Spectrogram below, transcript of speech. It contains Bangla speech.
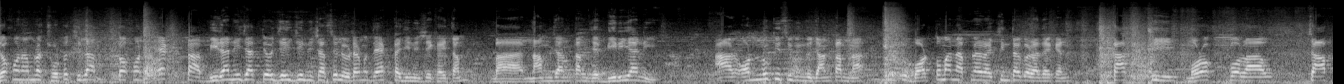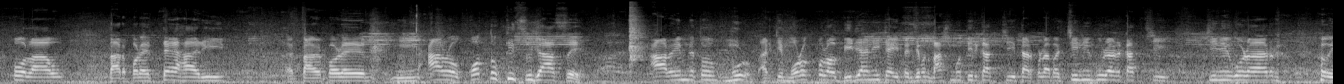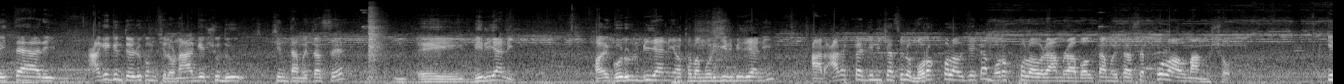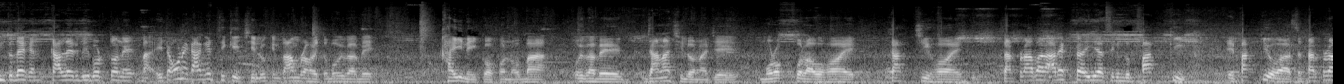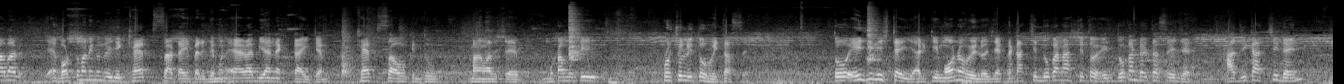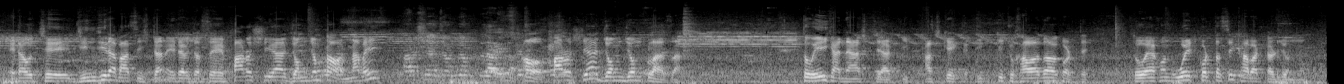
যখন আমরা ছোট ছিলাম, তখন একটা বিরিয়ানি জাতীয় যেই জিনিস আছিল, ওটার মধ্যে একটা জিনিসই খাইতাম, বা নাম জানতাম যে বিরিয়ানি। আর অন্য কিছু কিন্তু জানতাম না, কিন্তু বর্তমানে আপনারা চিন্তা করে দেখেন, কাচ্চি মরক পোলাও, চাপ পোলাও, তারপরে তেহারি, তারপরে আরও কত কিছু যা আছে। আর এমনি তো আর কি মোরগ পোলাও বিরিয়ানি টাইপের যেমন বাসমতির কাচ্চি, তারপরে আবার চিনি গুঁড়ার কাচ্চি, চিনি গুঁড়ার ওই তেহারি। আগে কিন্তু এরকম ছিল না, আগে শুধু চিন্তা হইতাছে এই বিরিয়ানি, হয় গরুর বিরিয়ানি অথবা মুরগির বিরিয়ানি। আর আরেকটা জিনিস আছিল মরক পোলাও, যেটা মরক পোলাও আমরা বলতাম আছে পোলাও মাংস। কিন্তু দেখেন, কালের বিবর্তনে, বা এটা অনেক আগে থেকেই ছিল, কিন্তু আমরা হয়তো ওইভাবে খাই নেই কখনো, বা ওইভাবে জানা ছিল না যে মোরগ পোলাও হয় কাচ্চি হয়। তারপর আবার আরেকটা ইয়ে আছে কিন্তু পাক্কি। এই পাক্কিও আছে। তারপর আবার বর্তমানে কিন্তু এই যে খ্যাপসা টাইপের যেমন অ্যারাবিয়ান একটা আইটেম খ্যাপসাও কিন্তু বাংলাদেশে মোটামুটি প্রচলিত হইতাছে। তো এই জিনিসটাই আর কি মনে হইল যে একটা কাচ্চির দোকান আসছে তো এই দোকানটা হইতাছে এই যে হাজি কাচ্চি ডাইন এটা হচ্ছে জিঞ্জিরা বাস স্ট্যান্ড এটা হইতাছে পারসিয়া জমজম টাওয়ার। না ভাই? ও পারসিয়া জমজম প্লাজা। তো এইখানে আসছে আর কি, আজকে কিছু খাওয়া দাওয়া করতে। তো এখন ওয়েট করতেছি খাবারটার জন্য।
